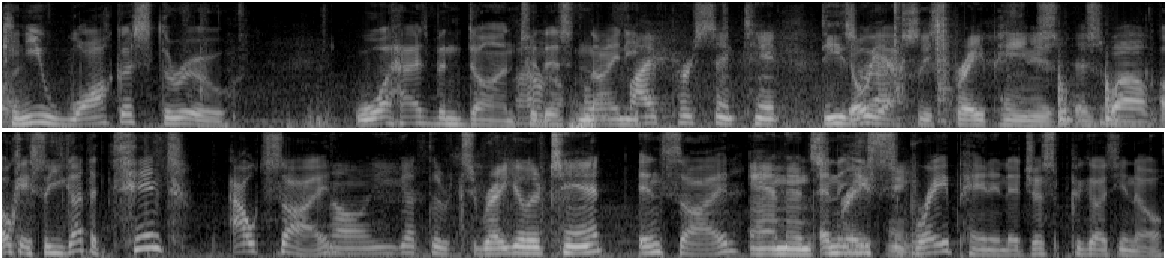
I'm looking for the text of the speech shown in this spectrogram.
can you walk us through what has been done to this 90? Five percent tint. These Oh, are yeah. actually spray painted as well. Okay, so you got the tint outside, No, you got the regular tint inside, and then spray and then you paint. spray painted it just because you know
